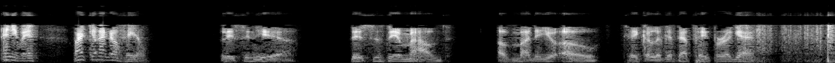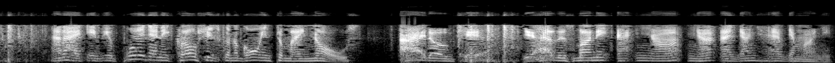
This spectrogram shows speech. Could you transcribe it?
Anyway, what can I do for you? Listen here. This is the amount of money you owe. Take a look at that paper again. All right, if you put it any closer, it's going to go into my nose. I don't care. You have this money? Uh, no, no, I don't have the money.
